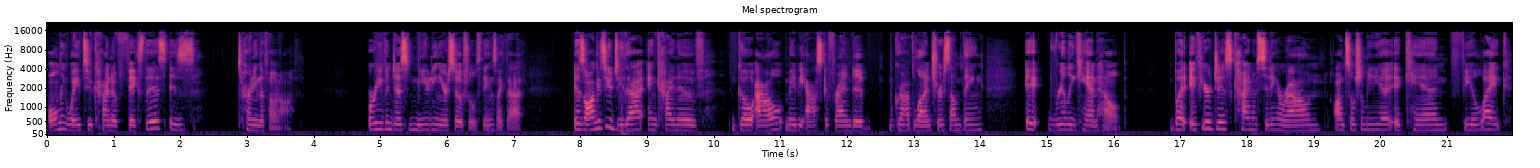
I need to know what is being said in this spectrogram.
only way to kind of fix this is turning the phone off or even just muting your socials, things like that. As long as you do that and kind of go out, maybe ask a friend to grab lunch or something, it really can help. but if you're just kind of sitting around on social media, it can feel like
